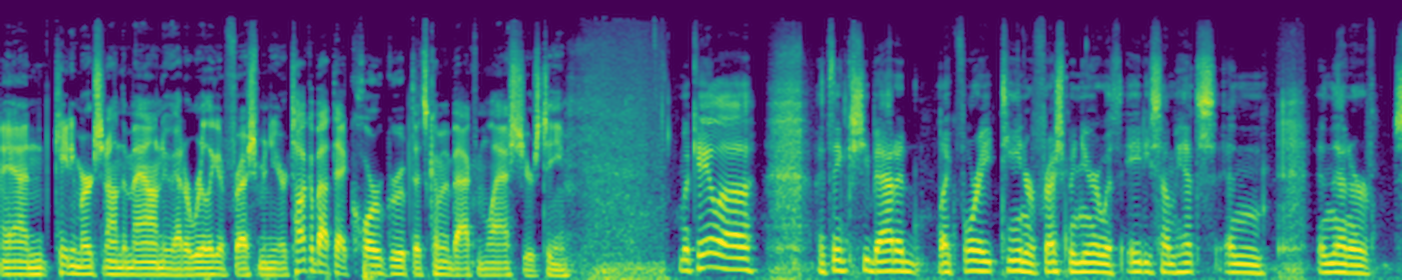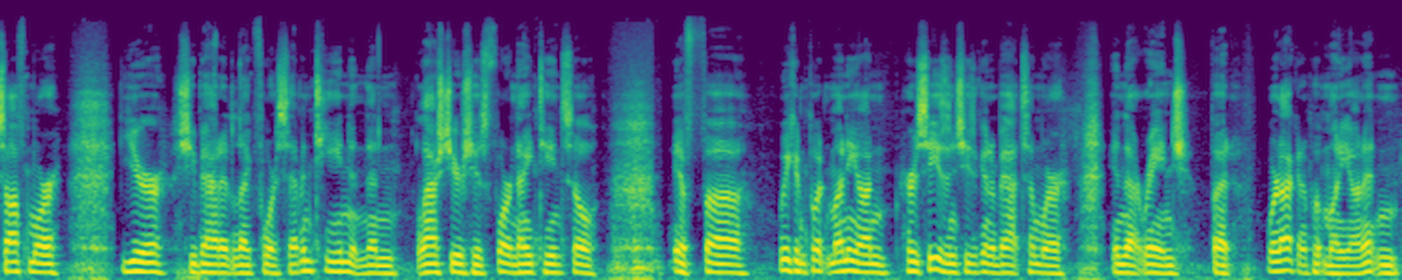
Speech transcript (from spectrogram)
and Katie Merchant on the mound, who had a really good freshman year. Talk about that core group that's coming back from last year's team. Michaela, I think she batted like 418 her freshman year with 80 some hits, and and then her sophomore year she batted like 417, and then last year she was 419. So if uh, we can put money on her season, she's going to bat somewhere in that range. But we're not going to put money on it, and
